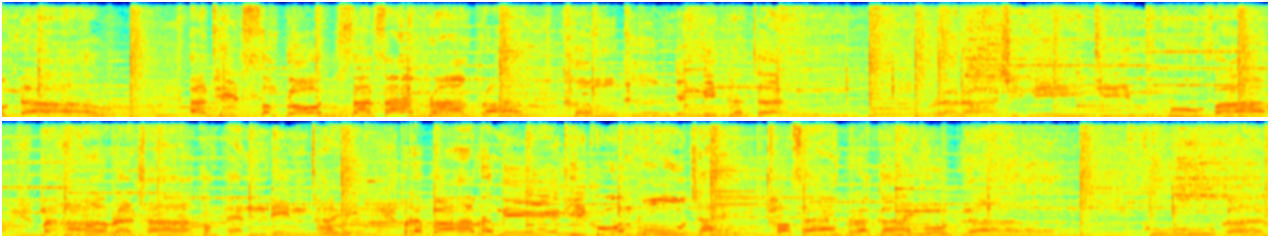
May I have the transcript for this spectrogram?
วงดาว อาทิตย์ทรงโปรดสาดแสงร่างพรางค่ำคืนยังมีพระจันทร์พระราชินีที่อยู่คู่ฟ้า มหาราชาของแผ่นดินไทย พระบารมีที่ควรคู่ใจทอแสงประกายงดงามคู่กัน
